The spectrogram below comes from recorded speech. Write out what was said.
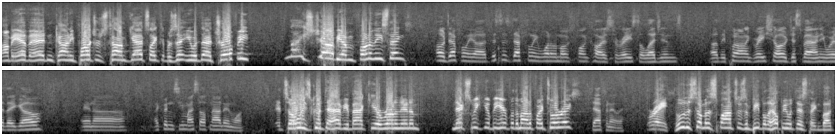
On behalf of Ed and Connie Partridge, Tom Gatz, like to present you with that trophy. Nice job. You having fun in these things? Oh, definitely. Uh, this is definitely one of the most fun cars to race, the Legends. Uh, they put on a great show just about anywhere they go, and uh, I couldn't see myself not in one. It's always good to have you back here running in them. Next week you'll be here for the Modified Tour race? Definitely. Great. Who are some of the sponsors and people to help you with this thing, bud?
